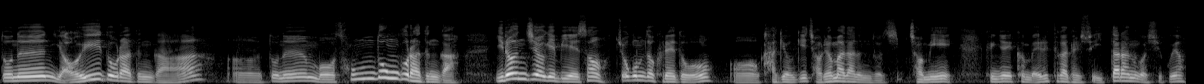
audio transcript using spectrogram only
또는 여의도라든가 어, 또는 뭐 성동구라든가 이런 지역에 비해서 조금 더 그래도 어, 가격이 저렴하다는 저- 점이 굉장히 큰 메리트가 될 수 있다라는 것이고요.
